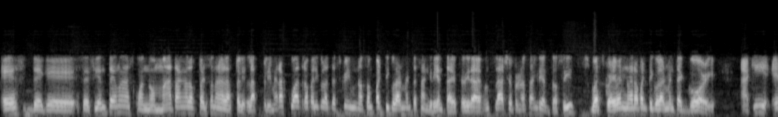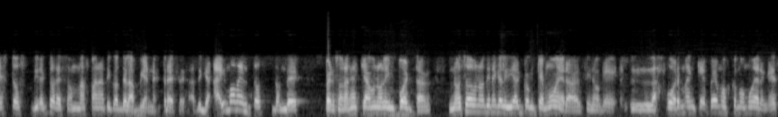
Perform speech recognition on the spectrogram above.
es de que se siente más cuando matan a los personajes. Las, las primeras cuatro películas de Scream no son particularmente sangrientas. Usted dirá, es un slasher, pero no es sangriento. Sí, Wes Craven no era particularmente gory. Aquí estos directores son más fanáticos de las Viernes 13. Así que hay momentos donde personajes que a uno le importan, no solo uno tiene que lidiar con que mueran, sino que la forma en que vemos cómo mueren es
